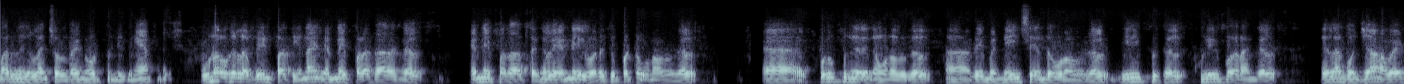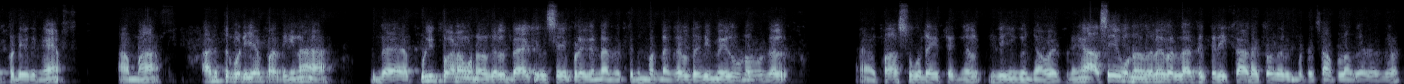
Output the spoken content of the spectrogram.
மருந்துகள்லாம் சொல்றேன். நோட் பண்ணிக்கங்க. உணவுகள் அப்படின்னு பார்த்தீங்கன்னா எண்ணெய் பலகாரங்கள் எண்ணெய் பதார்த்தங்கள் எண்ணெயில் வறுக்கப்பட்ட உணவுகள் கொழுப்பு நிறைந்த உணவுகள் அதே மாதிரி நெய் சேர்ந்த உணவுகள் இனிப்புகள் குளிர்பானங்கள் இதெல்லாம் கொஞ்சம் அவாய்ட் பண்ணிடுங்க. ஆமாம் அடுத்தபடியாக பார்த்தீங்கன்னா இந்த புளிப்பான உணவுகள் பேக்கரி செய்யப்படுகின்ற அந்த தின்பண்டங்கள் ரெடிமேட் உணவுகள் ஃபாஸ்ட் ஃபுட் ஐட்டங்கள் இதையும் கொஞ்சம் அவாய்ட் பண்ணுங்க அசைவ உணவுகளை வெள்ளாட்டுக்கறி காடைக்கோதல் மட்டும் சாப்பிடலாம்.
